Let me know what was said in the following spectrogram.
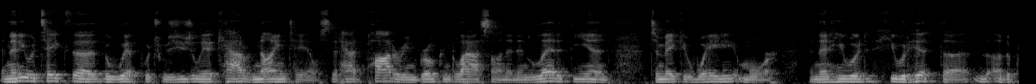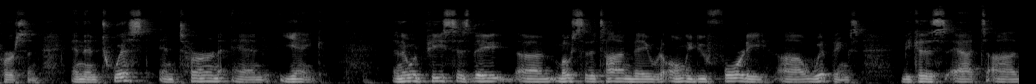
And then he would take the the whip which was usually a cat of nine tails that had pottery and broken glass on it and lead at the end to make it weigh more. And then he would he would hit the the, the person and then twist and turn and yank. And there would pieces they uh, most of the time they would only do 40 uh, whippings because at uh,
